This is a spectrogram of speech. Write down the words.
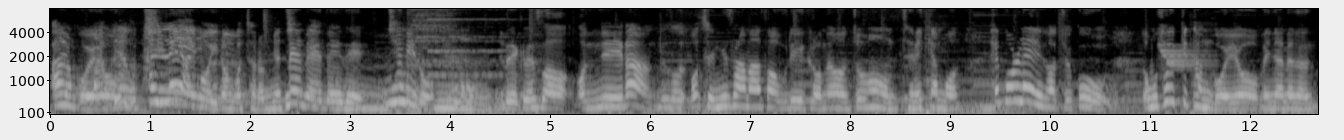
하는 거예요. 그냥 취미 뭐 이런 것처럼요? 취미? 네네네네 음. 취미로 음. 네 그래서 언니랑 그래서 어 재미 삼아서 우리 그러면 좀 재밌게 한번 해볼래 해가지고 너무 솔깃한 거예요 왜냐면은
